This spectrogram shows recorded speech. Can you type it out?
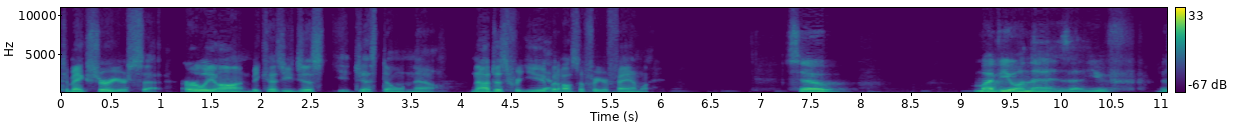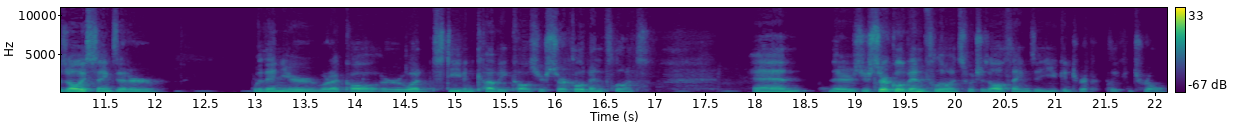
to make sure you're set early on because you just you just don't know. Not just for you but also for your family. So my view on that is that you've there's all these things that are within your what I call or what Stephen Covey calls your circle of influence. And there's your circle of influence, which is all things that you can directly control.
